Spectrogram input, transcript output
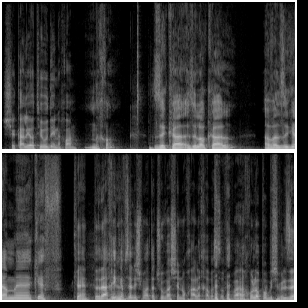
שקל להיות יהודי, נכון? נכון. זה, קל, זה לא קל, אבל זה גם uh, כיף. כן, אתה יודע, הכי כן. כיף זה לשמוע את התשובה שנוחה לך בסוף, ואנחנו לא פה בשביל זה.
